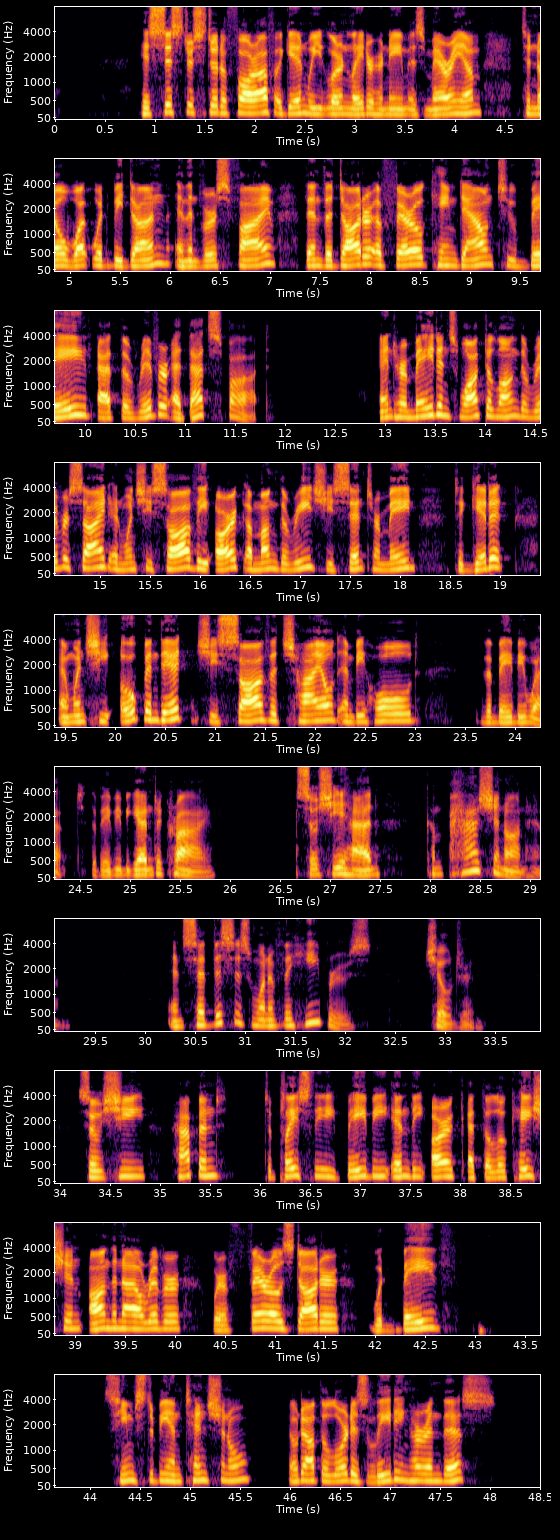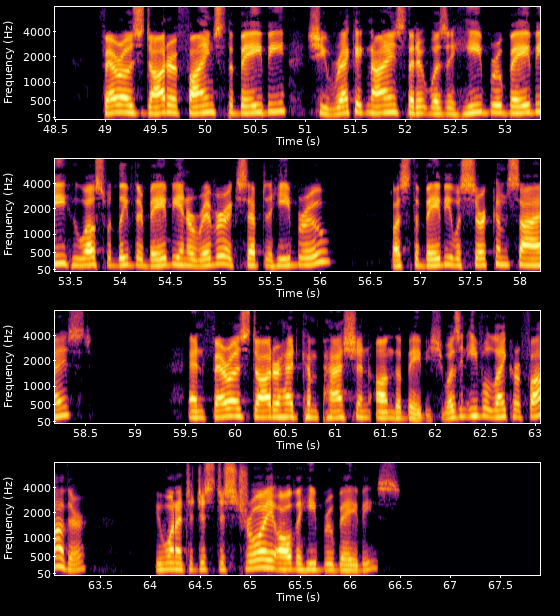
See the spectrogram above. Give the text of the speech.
His sister stood afar off. Again, we learn later her name is Miriam to know what would be done. And then verse 5 Then the daughter of Pharaoh came down to bathe at the river at that spot. And her maidens walked along the riverside. And when she saw the ark among the reeds, she sent her maid to get it. And when she opened it, she saw the child, and behold, the baby wept. The baby began to cry. So she had compassion on him and said, This is one of the Hebrews' children. So she happened to place the baby in the ark at the location on the Nile River where Pharaoh's daughter would bathe. Seems to be intentional. No doubt the Lord is leading her in this. Pharaoh's daughter finds the baby. She recognized that it was a Hebrew baby. Who else would leave their baby in a river except a Hebrew? Plus, the baby was circumcised. And Pharaoh's daughter had compassion on the baby. She wasn't evil like her father, who wanted to just destroy all the Hebrew babies.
